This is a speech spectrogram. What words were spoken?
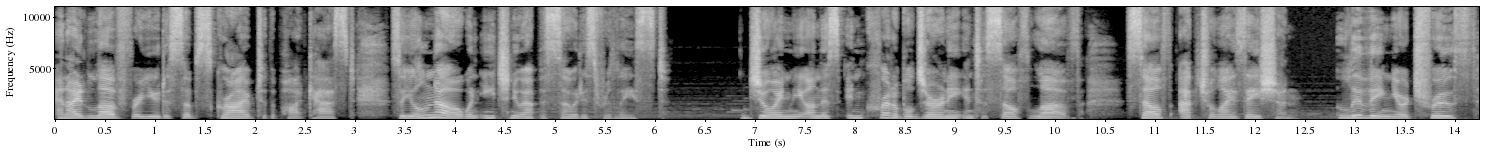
And I'd love for you to subscribe to the podcast so you'll know when each new episode is released. Join me on this incredible journey into self love, self actualization, living your truth,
